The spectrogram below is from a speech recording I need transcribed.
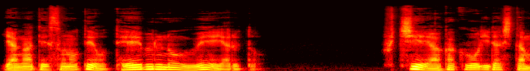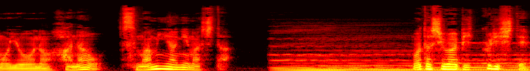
やがてその手をテーブルの上へやると、縁へ赤く折り出した模様の花をつまみ上げました。私はびっくりして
